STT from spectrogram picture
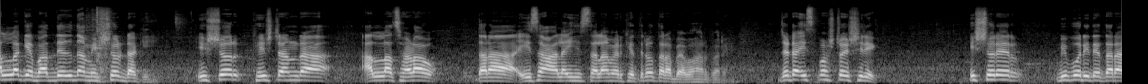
আল্লাহকে বাদ দিয়ে যদি আমি ঈশ্বর ডাকি, ঈশ্বর খ্রিস্টানরা আল্লাহ ছাড়াও তারা ঈসা আলাইহিসালামের ক্ষেত্রেও তারা ব্যবহার করে, যেটা স্পষ্টই শিরিক। ঈশ্বরের বিপরীতে তারা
